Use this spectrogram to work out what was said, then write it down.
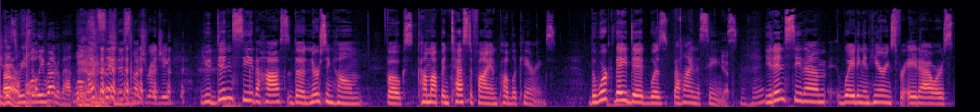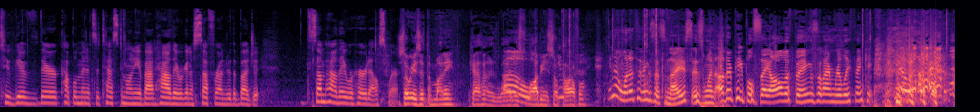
Reggie powerful. just recently wrote about well let's say this much reggie you didn't see the hos- the nursing home folks come up and testify in public hearings. The work they did was behind the scenes. Yep. Mm-hmm. You didn't see them waiting in hearings for eight hours to give their couple minutes of testimony about how they were going to suffer under the budget. Somehow they were heard elsewhere. So is it the money, Catherine? Is why this Oh, lobby is so you know- powerful? You know, one of the things that's nice is when other people say all the things that I'm really thinking. You know, I-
